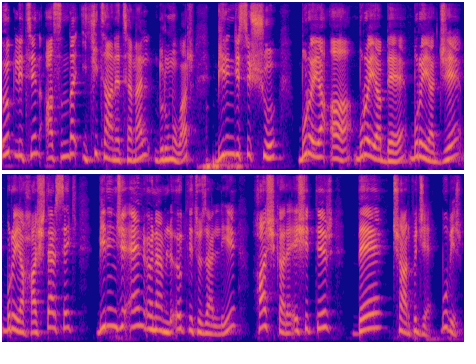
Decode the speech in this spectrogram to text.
Öklit'in aslında iki tane temel durumu var. Birincisi şu. Buraya A, buraya B, buraya C, buraya H dersek birinci en önemli Öklit özelliği H kare eşittir B çarpı C. Bu bir.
